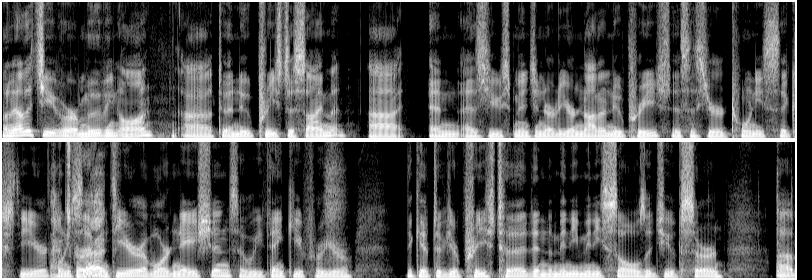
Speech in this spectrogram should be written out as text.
Well, now that you are moving on uh, to a new priest assignment, uh, and as you mentioned earlier, you're not a new priest. This is your 26th year, That's 27th correct. year of ordination. So we thank you for your the gift of your priesthood and the many, many souls that you have served. Uh,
